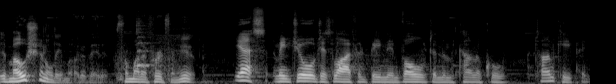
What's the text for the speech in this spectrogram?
emotionally motivated from what I've heard from you. Yes, I mean George's life had been involved in the mechanical timekeeping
